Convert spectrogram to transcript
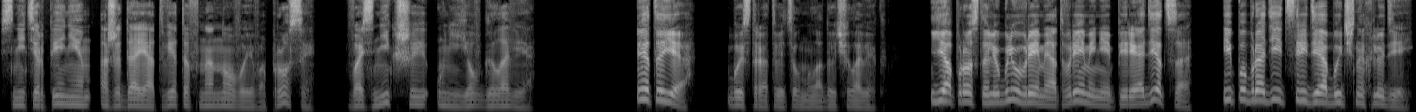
с нетерпением ожидая ответов на новые вопросы, возникшие у нее в голове. «Это я», — быстро ответил молодой человек. «Я просто люблю время от времени переодеться и побродить среди обычных людей.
